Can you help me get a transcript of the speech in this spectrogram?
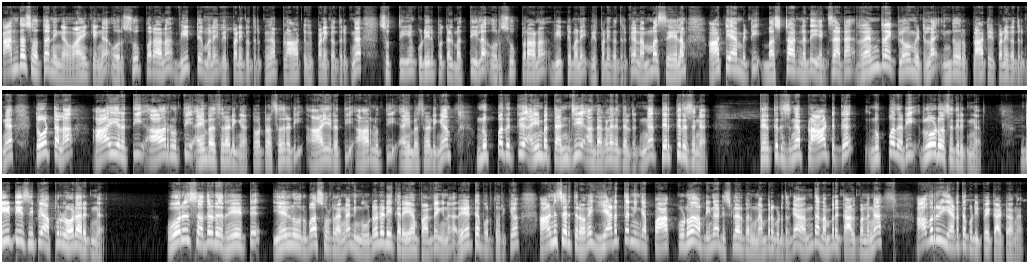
அந்த சொத்தை நீங்கள் வாங்கிக்கோங்க. ஒரு சூப்பரான வீட்டு மனை விற்பனைக்கு வந்திருக்குங்க. பிளாட் விற்பனைக்கு வந்திருக்குங்க. சுற்றியும் குடியிருப்புகள் மத்தியில் ஒரு சூப்பரான வீட்டு மனை விற்பனைக்கு வந்திருக்குங்க. நம்ம சேலம் ஆட்டியாம்பட்டி பஸ் ஸ்டாண்ட்லேருந்து எக்ஸாக்டாக ரெண்டரை கிலோமீட்டரில் இந்த ஒரு பிளாட் விற்பனைக்கு வந்திருக்குங்க. டோட்டலாக ஆயிரத்தி அறுநூற்றி ஐம்பது சதுரடிங்க டோட்டல் சதுரடி ஆயிரத்தி அறுநூற்றி ஐம்பது சதுரடிங்க முப்பதுக்கு ஐம்பத்தஞ்சு அந்த அகலத்தில் இருக்குங்க. தெற்கு திசைங்க. தெற்கு திசைங்க பிளாட்டுக்கு முப்பது அடி ரோடு வசதி இருக்குங்க. டிடிசிபி அப்ரூவலோட இருக்குங்க. ஒரு சதுர ரேட்டு எழுநூறுபா சொல்கிறாங்க நீங்கள் உடனடி கரையாக பண்ணுறீங்கன்னா ரேட்டை பொறுத்த வரைக்கும் அனுசரித்துருவாங்க இடத்த நீங்கள் பார்க்கணும் அப்படின்னா டிஸ்பிளேல பாருங்கள் நம்பர் கொடுத்துருக்கேன். அந்த நம்பருக்கு கால் பண்ணுங்கள் அவர் இடத்த கூட்டிகிட்டு போய் காட்டுவாங்க.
